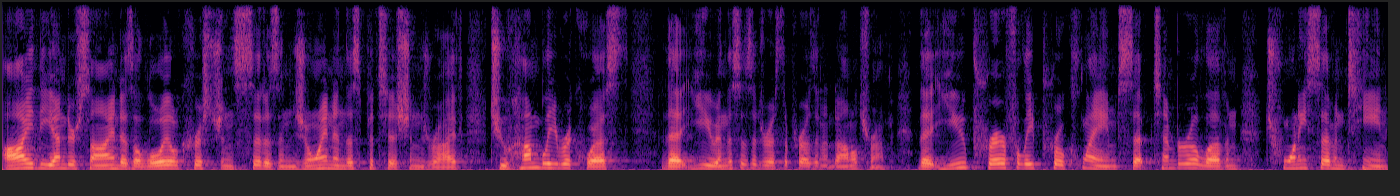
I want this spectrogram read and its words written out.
I, the undersigned, as a loyal Christian citizen, join in this petition drive to humbly request that you, and this is addressed to President Donald Trump, that you prayerfully proclaim September 11, 2017,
